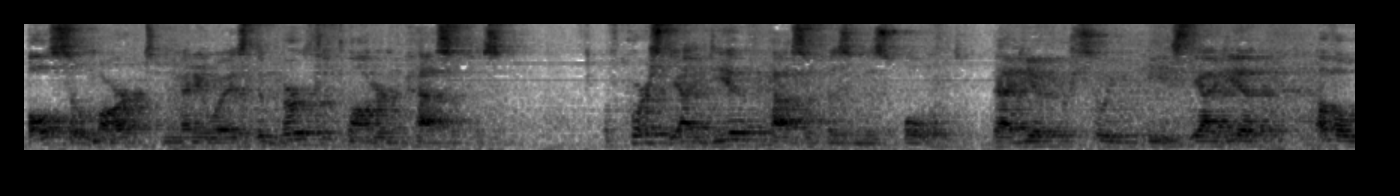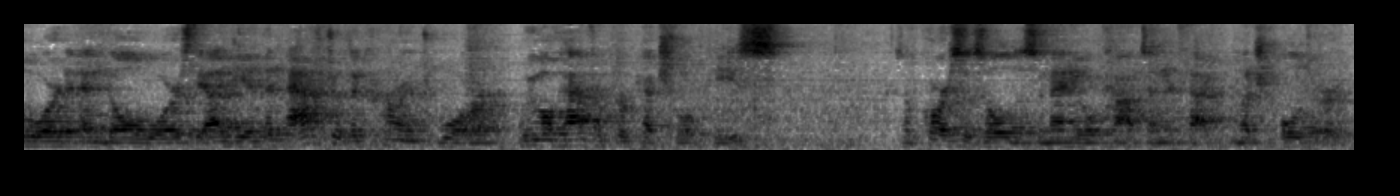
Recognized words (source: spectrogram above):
also marked, in many ways, the birth of modern pacifism. Of course, the idea of pacifism is old the idea of pursuing peace, the idea of a war to end all wars, the idea that after the current war, we will have a perpetual peace. It's, of course, as old as Immanuel Kant, and in fact, much older.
